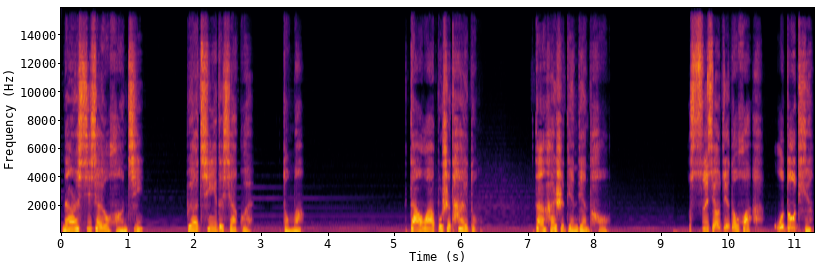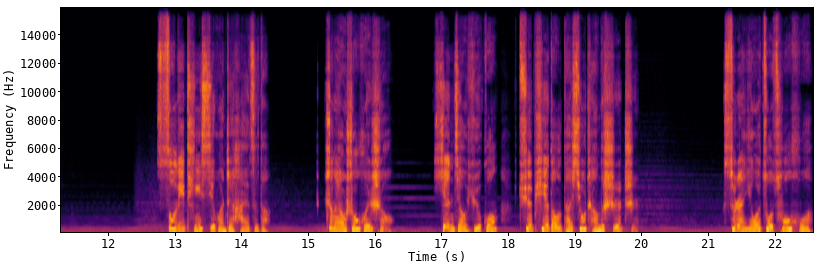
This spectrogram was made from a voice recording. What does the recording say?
男儿膝下有黄金，不要轻易的下跪，懂吗？大娃不是太懂，但还是点点头。四小姐的话我都听。苏黎挺喜欢这孩子的，正要收回手，眼角余光却瞥到了他修长的食指。虽然因为做粗活，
